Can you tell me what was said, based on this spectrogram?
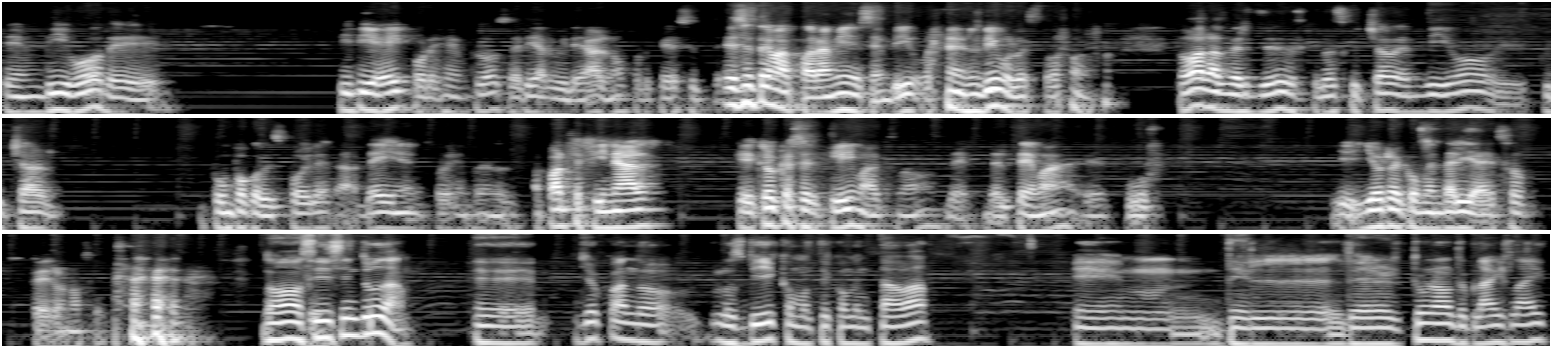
en vivo de, PDA, por ejemplo, sería lo ideal, ¿no? Porque ese, ese tema para mí es en vivo, en vivo lo es todo, ¿no? Todas las versiones que lo he escuchado en vivo, escuchar un poco de spoiler a Dane, por ejemplo, en la parte final, que creo que es el clímax, ¿no? del tema, eh, uf. Y yo recomendaría eso, pero no sé. no, sí, sin duda. Eh, yo cuando los vi, como te comentaba, eh, del, del Turn on the Black Light,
